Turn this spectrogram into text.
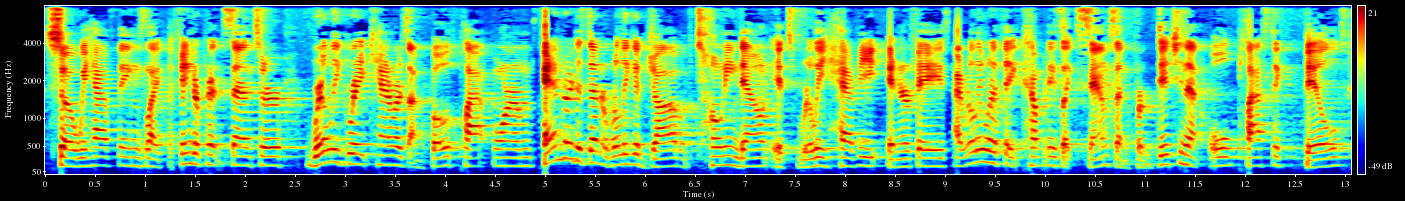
So we have things like the fingerprint sensor, really great cameras on both platforms. Android has done a really good job of toning down its really heavy interface. I really want to thank companies like Samsung for ditching that old plastic build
